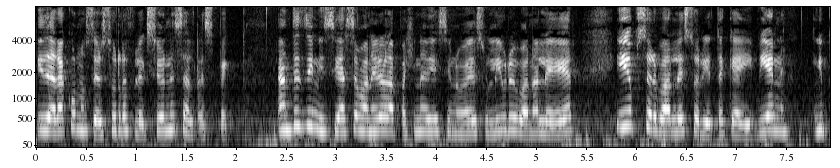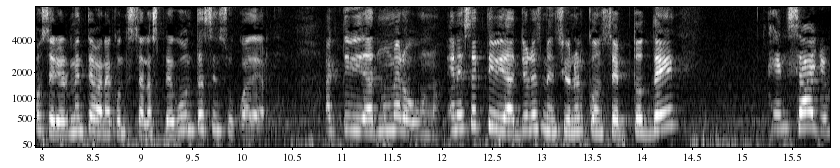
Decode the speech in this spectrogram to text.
y dar a conocer sus reflexiones al respecto. Antes de iniciar se van a ir a la página 19 de su libro y van a leer y observar la historieta que ahí viene y posteriormente van a contestar las preguntas en su cuaderno. Actividad número 1. En esta actividad yo les menciono el concepto de ensayo.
